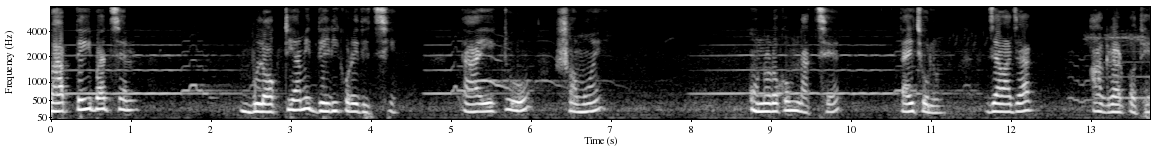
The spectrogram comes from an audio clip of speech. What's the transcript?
ভাবতেই পাচ্ছেন ব্লগটি আমি দেরি করে দিচ্ছি, তাই একটু সময় অন্যরকম লাগছে, তাই চলুন, যাওয়া যাক আগ্রার পথে।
